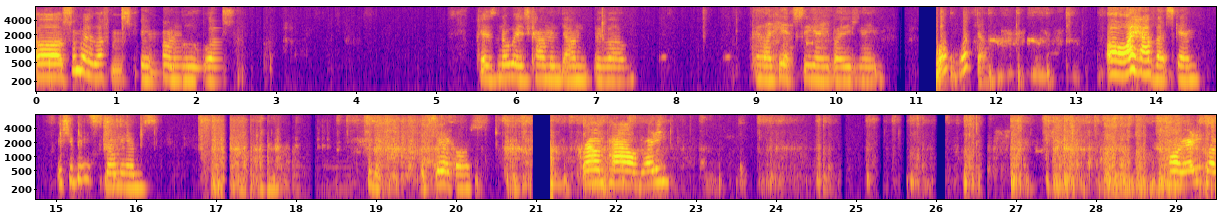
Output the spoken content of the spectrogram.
Uh, somebody left my skin. I don't know who it was. Because nobody's commenting down below. Because I can't see anybody's name. What? What the? Oh, I have that skin. It should be the snowman's. It's Santa Claus. Ground pound, ready? Come on, ready? Look,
